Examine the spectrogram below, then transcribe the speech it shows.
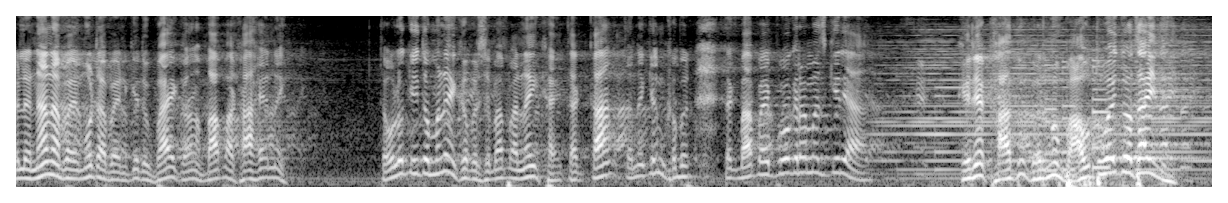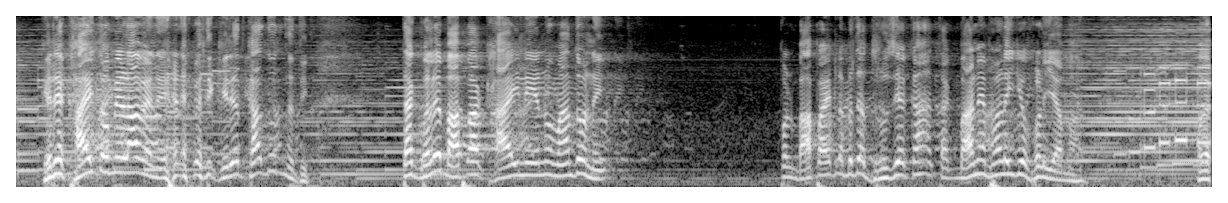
એટલે નાના ભાઈ મોટા ભાઈને કીધું, ભાઈ, કાં બાપા ખાહે નહીં? તો ઓલો કહી તો મને ખબર છે, બાપા નહીં ખાય. તક કા? તને કેમ ખબર? તક બાપાએ પ્રોગ્રામ જ કર્યા. ઘરે ખાધું ઘરનું ભાવતું હોય તો થાય ને. ઘરે ખાય તો મેળાવે ને. એને કદી ઘરે જ ખાધું જ નથી. તક ભલે બાપા ખાય ને એનો વાંધો નહીં પણ બાપા એટલે બધા ધ્રુજે કાં? તક બાને ફાળી ગયો ફળિયામાં. હવે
